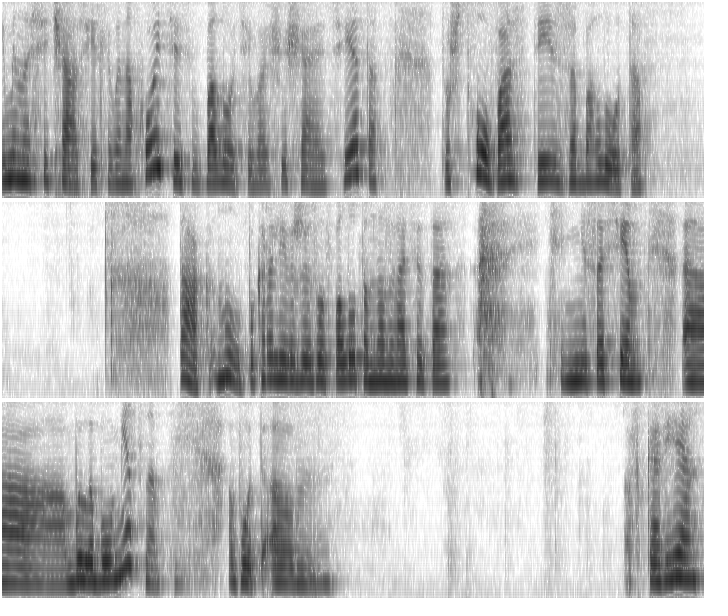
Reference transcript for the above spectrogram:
Именно сейчас, если вы находитесь в болоте, вы ощущаете это, то что у вас здесь за болото? Так, ну, по королеве жезлов болотом назвать это не совсем э, было бы уместно. Вот, э, скорее,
